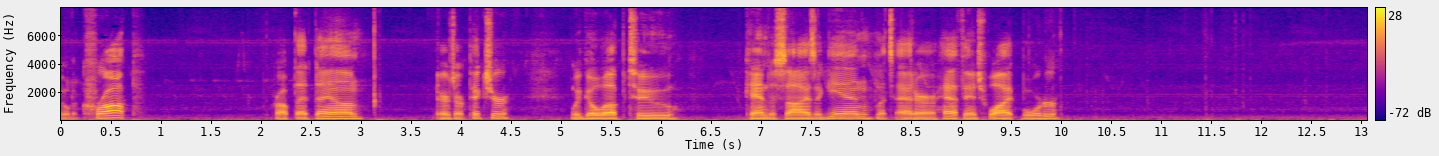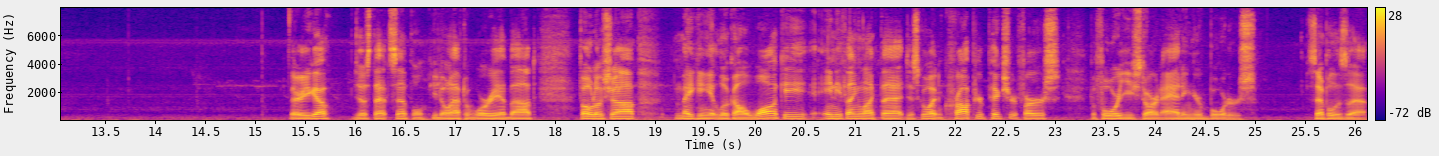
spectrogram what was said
go to crop, crop that down. There's our picture. We go up to canvas size again. Let's add our half inch white border. There you go. Just that simple. You don't have to worry about Photoshop making it look all wonky, anything like that. Just go ahead and crop your picture first before you start adding your borders. Simple as that.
